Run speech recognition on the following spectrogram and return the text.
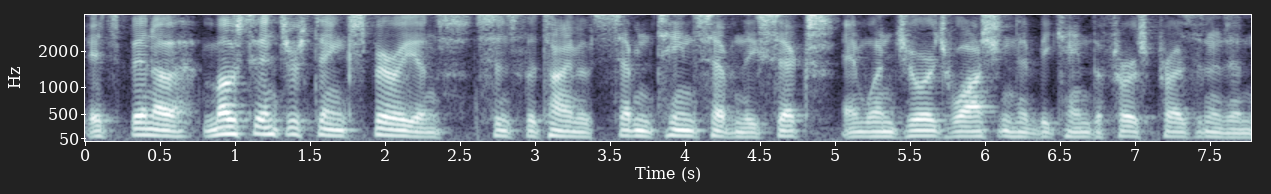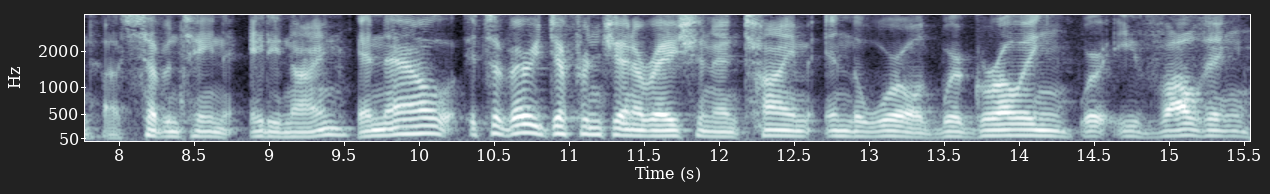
It's been a most interesting experience since the time of 1776 and when George Washington became the first president in uh, 1789. And now it's a very different generation and time in the world. We're growing, we're evolving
